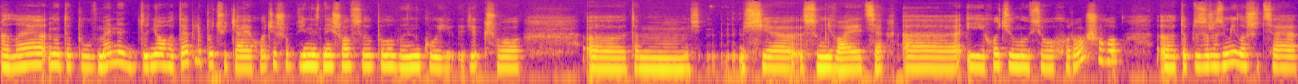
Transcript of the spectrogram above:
Але ну, типу, в мене до нього теплі почуття. Я хочу, щоб він знайшов свою половинку, якщо. Е, там ще сумнівається, е, і хочу йому всього хорошого. Е, тобто, зрозуміло, що це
